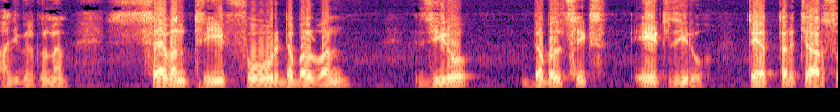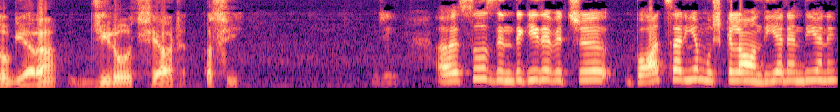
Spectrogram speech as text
ਹਾਂਜੀ ਬਿਲਕੁਲ ਮੈਮ 734110 6680 73411 06680 ਜੀ ਅ, ਸੋ ਜ਼ਿੰਦਗੀ ਦੇ ਵਿੱਚ ਬਹੁਤ ਸਾਰੀਆਂ ਮੁਸ਼ਕਲਾਂ ਆਉਂਦੀਆਂ ਰਹਿੰਦੀਆਂ ਨੇ।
